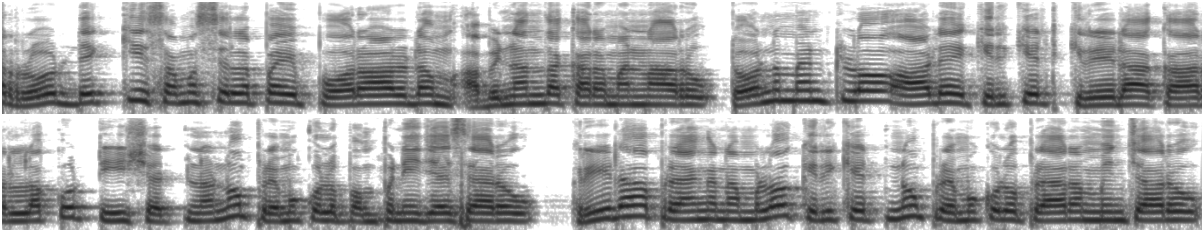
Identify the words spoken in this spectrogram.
రోడ్డెక్కి సమస్యలపై పోరాడడం అభినందకరమన్నారు. టోర్నమెంట్లో ఆడే క్రికెట్ క్రీడాకారులకు టీ షర్ట్లను ప్రముఖులు పంపిణీ చేశారు. క్రీడా ప్రాంగణంలో క్రికెట్ను ప్రముఖులు ప్రారంభించారు.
